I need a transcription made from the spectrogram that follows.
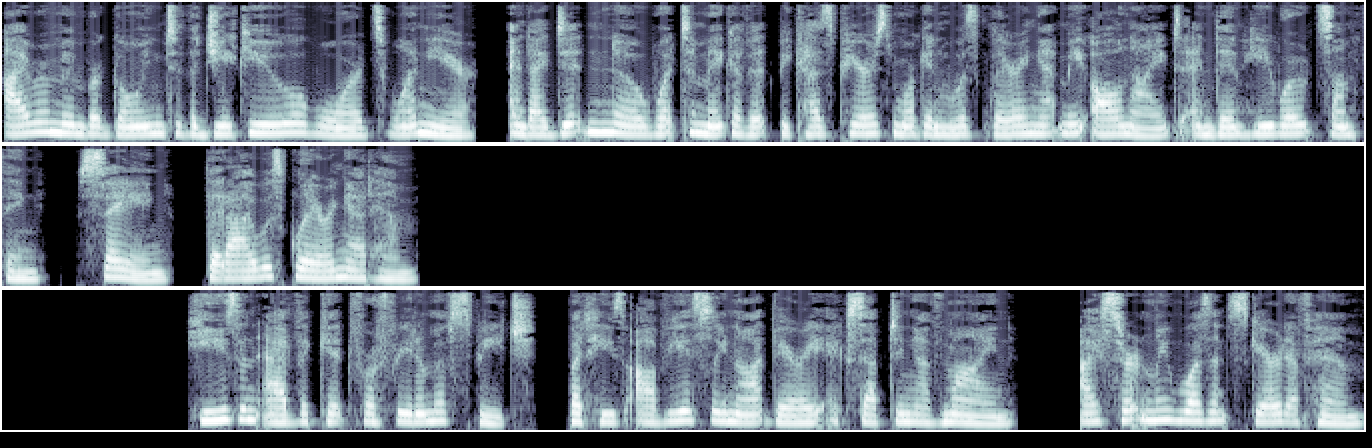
I remember going to the GQ Awards one year, and I didn't know what to make of it because Piers Morgan was glaring at me all night and then he wrote something, saying, that I was glaring at him. He's an advocate for freedom of speech, but he's obviously not very accepting of mine. I certainly wasn't scared of him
